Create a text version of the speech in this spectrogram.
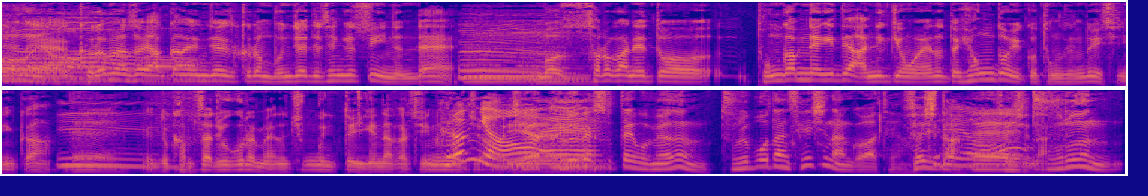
예, 그러면서 약간 이제 그런 문제들이 생길 수 있는데 음. 뭐 서로 간에 또 동갑내기도 아닐 경우에는 또 형도 있고 동생도 있으니까 네. 또 감싸주고 그러면 충분히 또 이겨 나갈 수 있는 음. 그럼요. 거죠. 예. 예. 그룹 했을 때 보면은 둘보단 셋이 난 것 같아요. 셋이다. 네, 셋이다. 둘은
